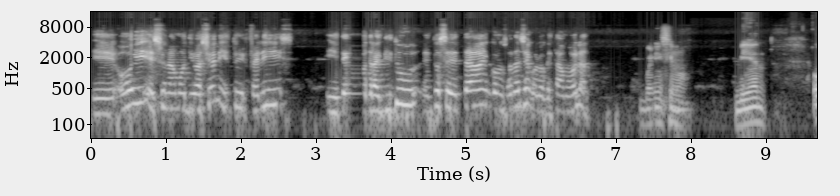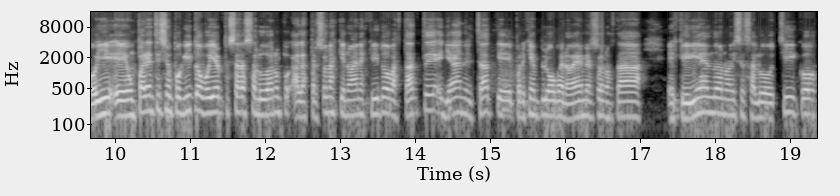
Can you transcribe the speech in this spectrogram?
eh, hoy es una motivación y estoy feliz y tengo otra actitud, entonces está en consonancia con lo que estábamos hablando. Buenísimo. Bien. Oye, eh, un paréntesis un poquito, voy a empezar a saludar un po- a las personas que nos han escrito bastante ya en el chat, que por ejemplo, bueno, Emerson nos está escribiendo, nos dice saludos chicos,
